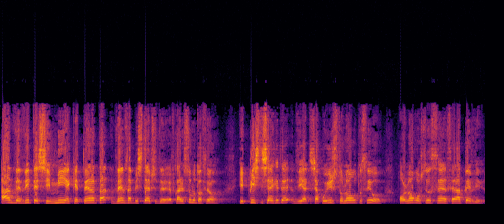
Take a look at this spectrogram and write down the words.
αν δεν δείτε σημεία και τέρατα δεν θα πιστέψετε ευχαριστούμε τον Θεό η πίστη έρχεται δια της ακουής του Λόγου του Θεού ο Λόγος του Θεού θεραπεύει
